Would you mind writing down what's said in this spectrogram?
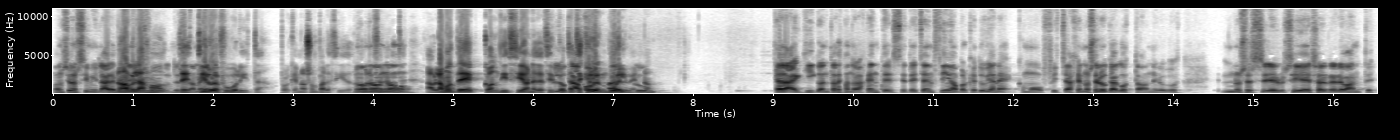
han sido similares. No hablamos de, estilo de futbolista, porque no son parecidos. No, no, no. Hablamos de condiciones, de circunstancias que, lo envuelven, ¿no? Claro, aquí, entonces, cuando la gente se te echa encima porque tú vienes como fichaje, no sé lo que ha costado, ni no sé si, eso es relevante,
